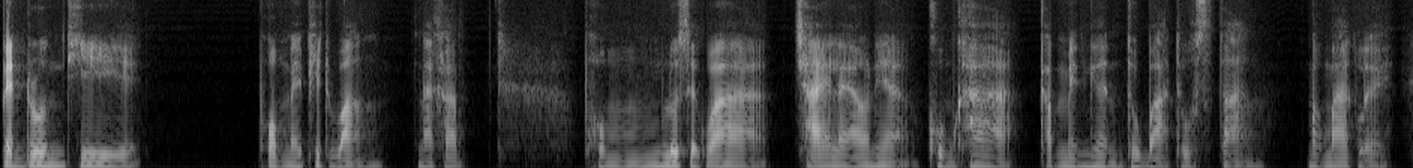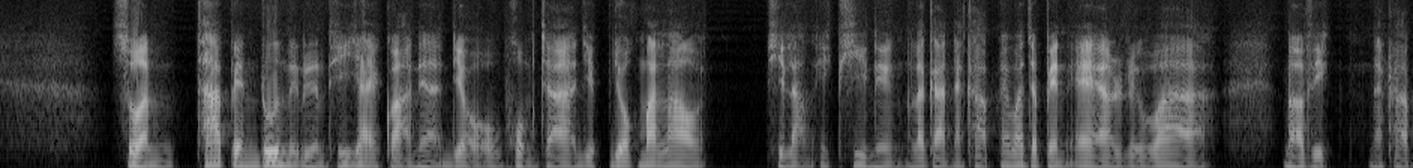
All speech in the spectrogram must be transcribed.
เป็นรุ่นที่ ผมไม่ผิดหวังนะครับ ผมรู้สึกว่าใช้แล้วเนี่ยคุ้มค่ากับเม็ดเงินทุกบาททุกสตางค์มาก ๆ เลย ส่วนถ้าเป็นรุ่นอื่น ๆ ที่ใหญ่กว่าเนี่ยเดี๋ยวผมจะหยิบยกมาเล่าทีหลังอีกทีหนึ่งแล้วกันนะครับ ไม่ว่าจะเป็น Air หรือว่า Mavic นะครับ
